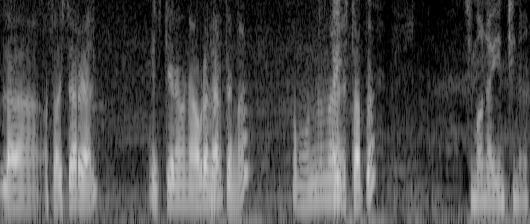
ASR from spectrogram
la, o sea, la historia real, es que era una obra de arte, ¿no? Como una estatua. Simón ahí en China.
